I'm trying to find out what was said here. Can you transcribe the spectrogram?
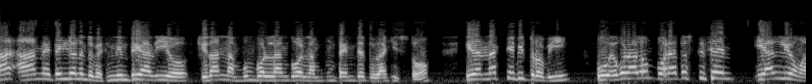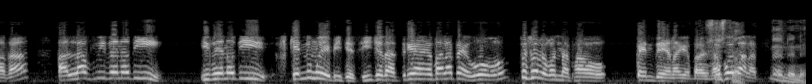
αν, αν τέλειωνε το παιχνίδι 3-2 και ήταν να μπουν πολλά γκολ, να μπουν πέντε τουλάχιστον, ήταν να έρθει η επιτροπή που εγώ λαλό μπορεί να το στήσε η άλλη ομάδα, αλλά αφού είδαν ότι, είδαν ότι φκένει μου η επίθεση και τα τρία έβαλα τα εγώ, πόσο λόγο να φάω πέντε ένα για παράδειγμα, αφού Σωστά. έβαλα. Ναι, ναι, ναι.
